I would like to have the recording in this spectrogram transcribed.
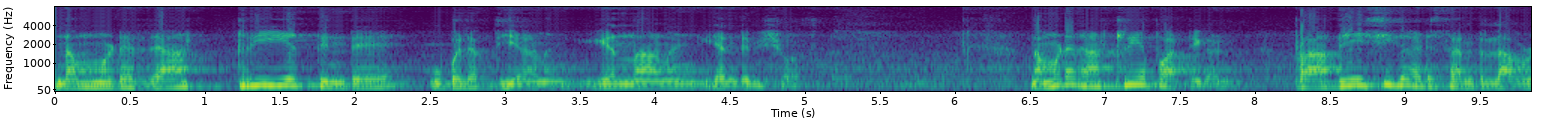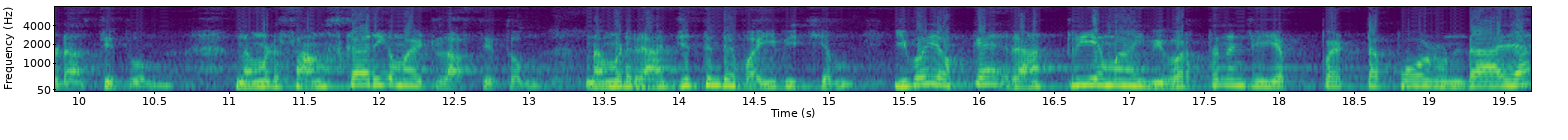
നമ്മുടെ രാഷ്ട്രീയത്തിന്റെ ഉപലബ്ധിയാണ് എന്നാണ് എന്റെ വിശ്വാസം. നമ്മുടെ രാഷ്ട്രീയ പാർട്ടികൾ പ്രാദേശിക അടിസ്ഥാനത്തിലുള്ള അവരുടെ അസ്തിത്വം നമ്മുടെ സാംസ്കാരികമായിട്ടുള്ള അസ്തിത്വം നമ്മുടെ രാജ്യത്തിന്റെ വൈവിധ്യം ഇവയൊക്കെ രാഷ്ട്രീയമായി വിവർത്തനം ചെയ്യപ്പെട്ടപ്പോഴുണ്ടായ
